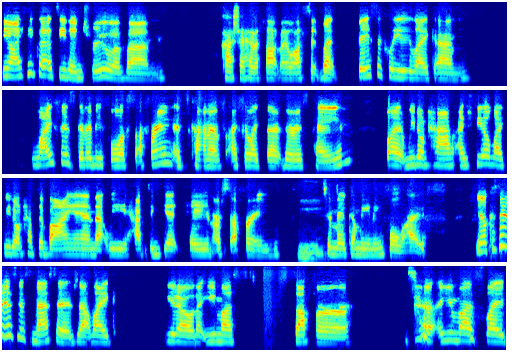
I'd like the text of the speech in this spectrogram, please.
you know, I think that's even true of um gosh, I had a thought and I lost it. But basically like um life is gonna be full of suffering. It's kind of I feel like there there is pain but we don't have i feel like we don't have to buy in that we have to get pain or suffering mm. to make a meaningful life. You know, because there is this message that, like, you know, that you must suffer, you must like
